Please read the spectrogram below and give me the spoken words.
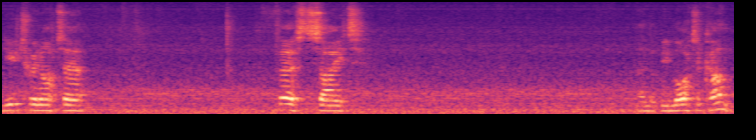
New Twin Otter. First sight. And there'll be more to come.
